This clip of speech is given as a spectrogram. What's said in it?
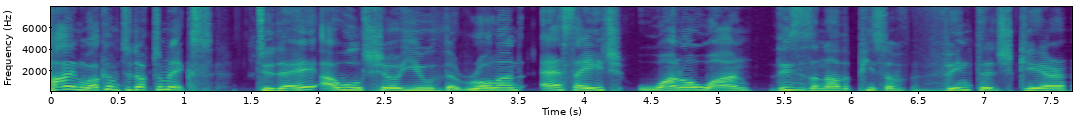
Hi and welcome to Dr. Mix. Today I will show you the Roland SH101. This is another piece of vintage gear.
